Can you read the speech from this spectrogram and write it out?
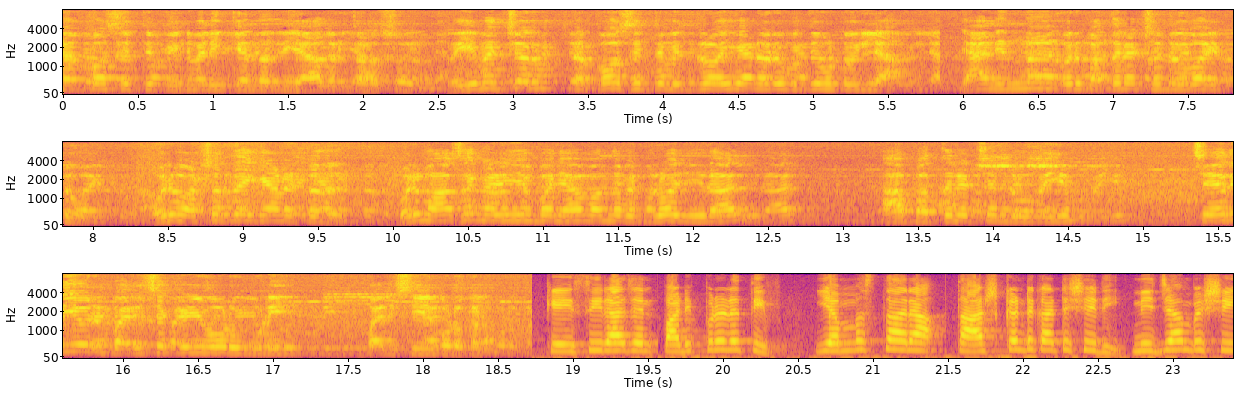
ഡെപ്പോസിറ്റ് പിൻവലിക്കുന്നതിന് യാതൊരു തടസ്സവും ഇല്ല. പ്രീമച്വർ ഡെപ്പോസിറ്റ് വിത്ഡ്രോ ചെയ്യാൻ ഒരു ബുദ്ധിമുട്ടും ഇല്ല. ഞാൻ ഇന്ന് ഒരു പത്ത് ലക്ഷം രൂപ ഇട്ടു. ഒരു വർഷത്തേക്കാണ് ഇട്ടത്. ഒരു മാസം കഴിയുമ്പോൾ ഞാൻ വന്ന് വിഡ്രോ ചെയ്താൽ ആ പത്ത് ലക്ഷം രൂപയും ചെറിയൊരു പലിശ കഴിവോടുകൂടി പലിശയും കൊടുക്കണം. K C Rajan Padippura M S Thara Tashkent Kattassery Nijam Bashi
